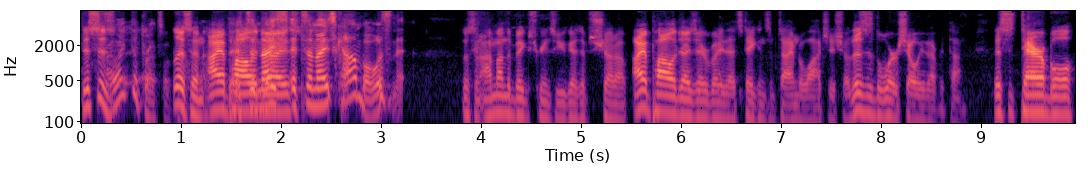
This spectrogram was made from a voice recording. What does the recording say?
This is. I is. like the pretzel. Listen, combo. I It's a apologize. nice, it's a nice combo, isn't it? Listen, I'm on the big screen, so you guys have to shut up. I apologize, everybody that's taking some time to watch this show. This is the worst show we've ever done. This is terrible.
